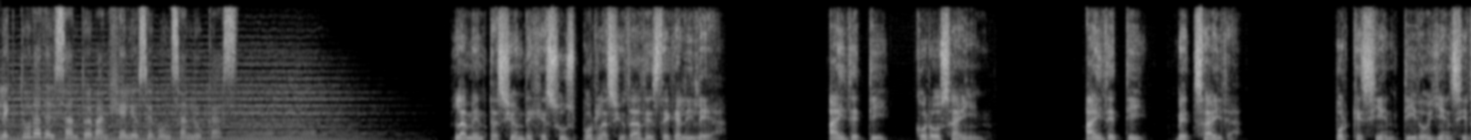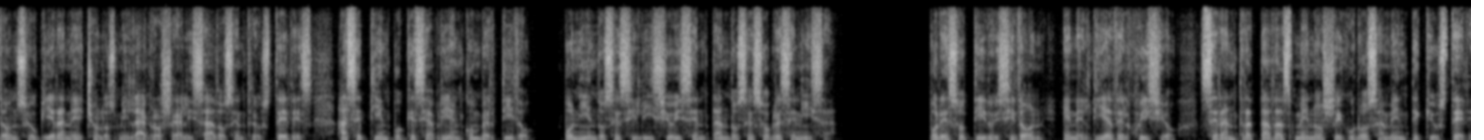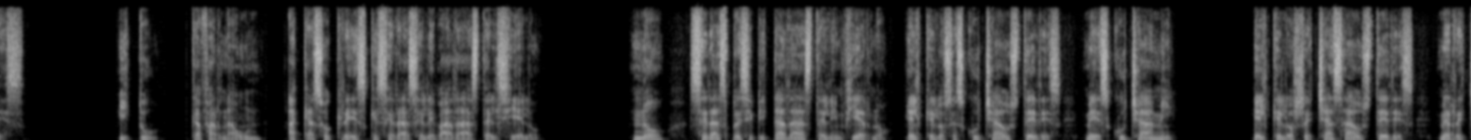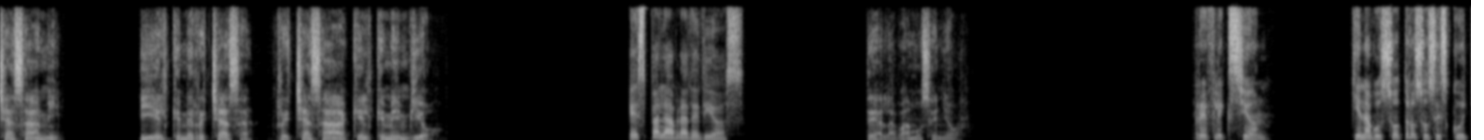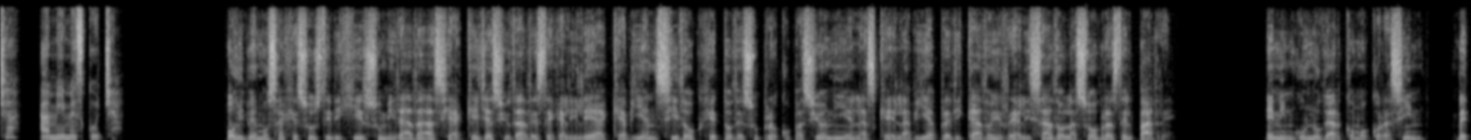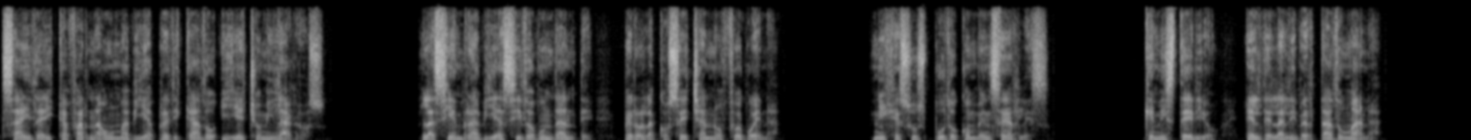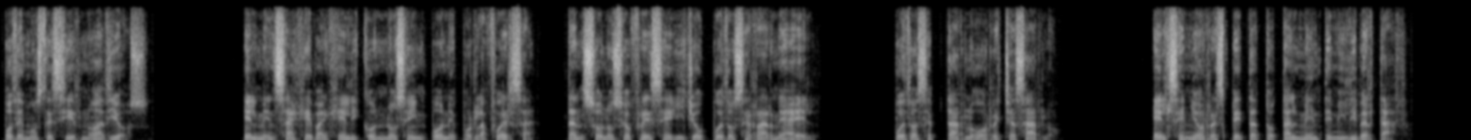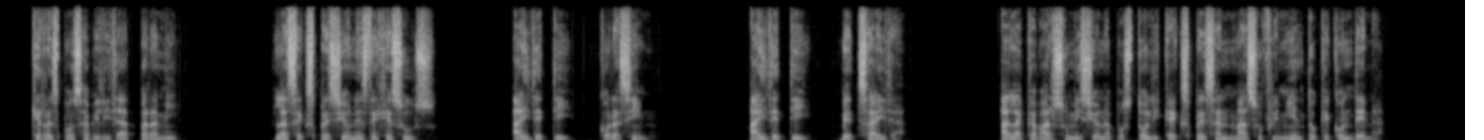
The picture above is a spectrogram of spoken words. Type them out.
Lectura del Santo Evangelio según San Lucas. Lamentación de Jesús por las ciudades de Galilea. Ay de ti, Corosaín. Ay de ti, Betsaida. Porque si en Tiro y en Sidón se hubieran hecho los milagros realizados entre ustedes, hace tiempo que se habrían convertido, poniéndose silicio y sentándose sobre ceniza. Por eso Tiro y Sidón, en el día del juicio, serán tratadas menos rigurosamente que ustedes. ¿Y tú, Cafarnaún, acaso crees que serás elevada hasta el cielo? No, serás precipitada hasta el infierno, el que los escucha a ustedes, me escucha a mí. El que los rechaza a ustedes, me rechaza a mí. Y el que me rechaza, rechaza a aquel que me envió. Es palabra de Dios. Te alabamos, Señor. Reflexión. Quien a vosotros os escucha, a mí me escucha. Hoy vemos a Jesús dirigir su mirada hacia aquellas ciudades de Galilea que habían sido objeto de su preocupación y en las que él había predicado y realizado las obras del Padre. En ningún lugar como Corazín, Bethsaida y Cafarnaum había predicado y hecho milagros. La siembra había sido abundante, pero la cosecha no fue buena. Ni Jesús pudo convencerles. ¡Qué misterio, el de la libertad humana! Podemos decir no a Dios. El mensaje evangélico no se impone por la fuerza, tan solo se ofrece y yo puedo cerrarme a él. Puedo aceptarlo o rechazarlo. El Señor respeta totalmente mi libertad. ¿Qué responsabilidad para mí? Las expresiones de Jesús. Ay de ti, Corazín. Ay de ti, Betsaida. Al acabar su misión apostólica expresan más sufrimiento que condena.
